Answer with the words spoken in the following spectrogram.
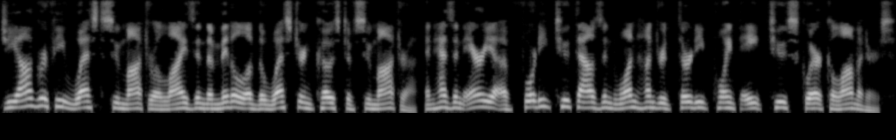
Geography West Sumatra lies in the middle of the western coast of Sumatra, and has an area of 42,130.82 square kilometers.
